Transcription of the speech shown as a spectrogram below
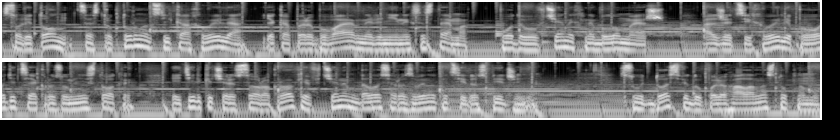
Солітон це структурно стійка хвиля, яка перебуває в нелінійних системах. Подиву вчених не було меж адже ці хвилі поводяться як розумні істоти, і тільки через 40 років вченим вдалося розвинути ці дослідження. Суть досвіду полягала в наступному:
